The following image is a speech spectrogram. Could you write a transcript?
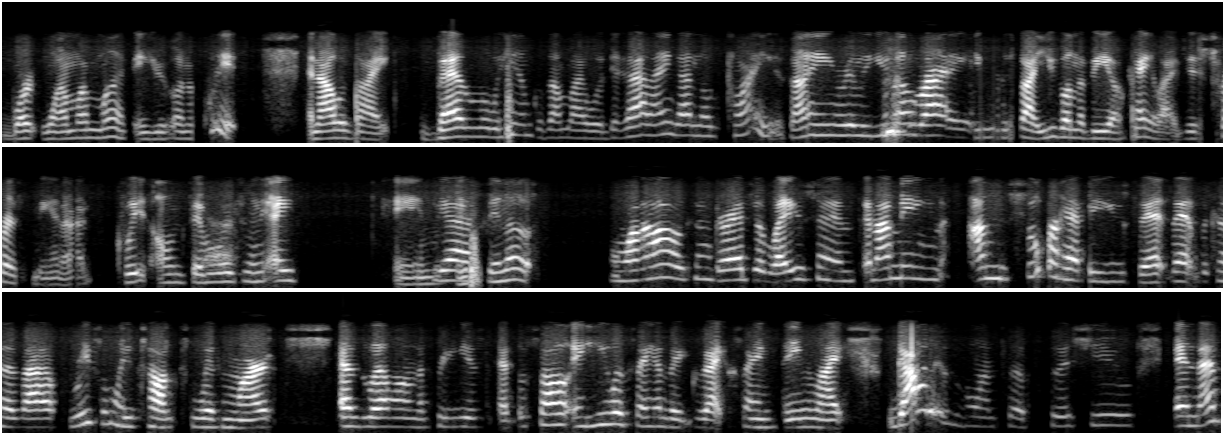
work one more month and you're gonna quit." And I was like battling with him because I'm like, "Well, God, I ain't got no clients. I ain't really, you know." right. He was like, "You're gonna be okay. Like, just trust me." And I quit on February 28th, and yeah. it's been up. Wow, congratulations. And I mean, I'm super happy you said that because I recently talked with Mark as well on the previous episode and he was saying the exact same thing like God is going to push you and that's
